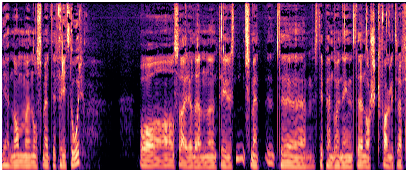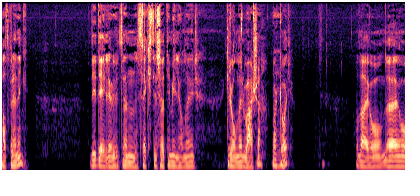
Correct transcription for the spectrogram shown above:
gjennom noe som heter Fritt Ord. Og så er det jo den til, til stipendordningen til Norsk faglitterær. De deler jo ut en 60-70 millioner kroner hver seg hvert mhm. år. Og det er jo, det er jo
